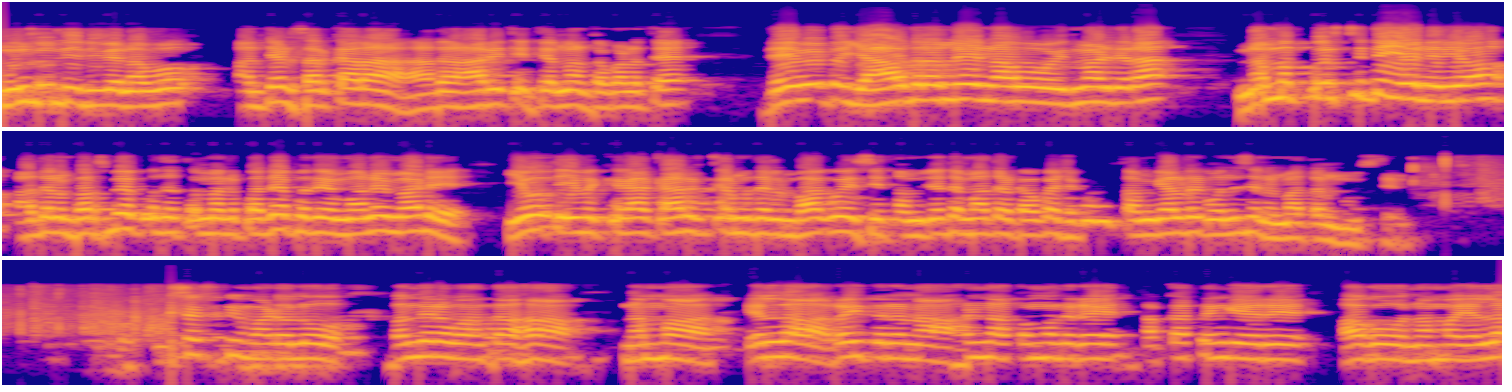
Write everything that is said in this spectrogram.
ಮುಂದಿದ್ದೀವಿ ನಾವು ಅಂತೇಳಿ ಸರ್ಕಾರ ಅದು ಆ ರೀತಿ ತೀರ್ಮಾನ ತಗೊಳುತ್ತೆ. ದಯವಿಟ್ಟು ಯಾವ್ದ್ರಲ್ಲಿ ನಾವು ಇದ್ ಮಾಡಿದಿರಾ ನಮ್ಮ ಪರಿಸ್ಥಿತಿ ಏನಿದೆಯೋ ಅದನ್ನು ಬರ್ಸ್ಬೇಕು ಅಂತ ತಮ್ಮನ್ನು ಪದೇ ಪದೇ ಮನವಿ ಮಾಡಿ ಇವತ್ತು ಈ ಕಾರ್ಯಕ್ರಮದಲ್ಲಿ ಭಾಗವಹಿಸಿ ತಮ್ಮ ಜೊತೆ ಮಾತಾಡೋಕೆ ಅವಕಾಶ ಕೊಟ್ಟು ತಮ್ಗೆಲ್ಲರಿಗೂ ಒಂದಿಸಿ ನಾನು ಮಾತನ್ನು ಮುಗಿಸ್ತೀನಿ. ಯಶಸ್ವಿ ಮಾಡಲು ಬಂದಿರುವಂತಹ ನಮ್ಮ ಎಲ್ಲ ರೈತರನ್ನ, ಅಣ್ಣ ತಮ್ಮಂದರೇ, ಅಕ್ಕ ತಂಗಿಯರೇ ಹಾಗೂ ನಮ್ಮ ಎಲ್ಲ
